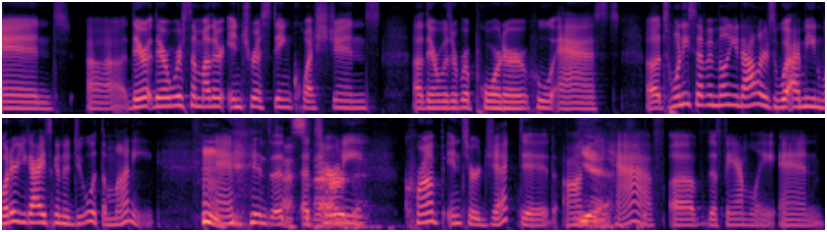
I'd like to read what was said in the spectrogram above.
and uh, there there were some other interesting questions. Uh, there was a reporter who asked, uh, "27 million dollars. I mean, what are you guys going to do with the money?" Hmm. And attorney Crump interjected on yeah. behalf of the family and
